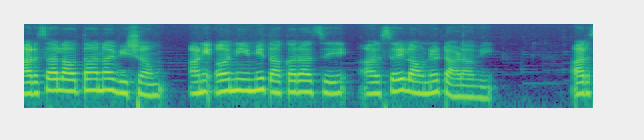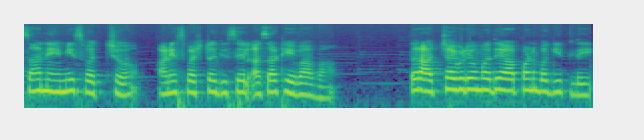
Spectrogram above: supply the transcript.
आरसा लावताना विषम आणि अनियमित आकाराचे आरसे लावणे टाळावे. आरसा नेहमी स्वच्छ आणि स्पष्ट दिसेल असा ठेवावा. तर आजच्या व्हिडिओमध्ये आपण बघितले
